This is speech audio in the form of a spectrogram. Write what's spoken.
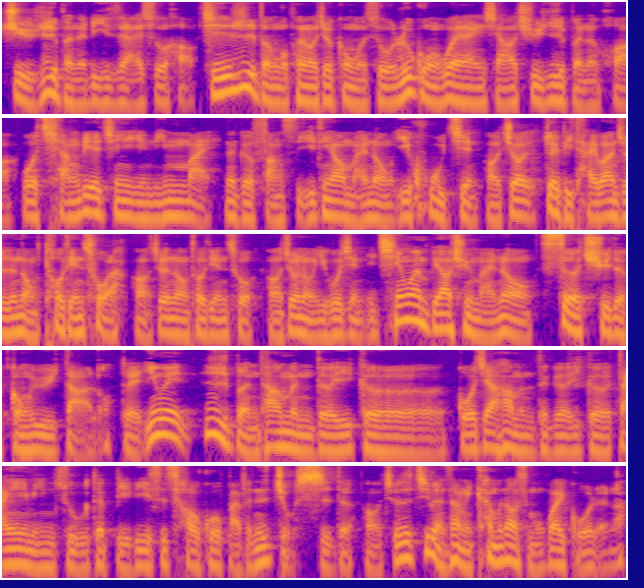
举日本的例子来说，好，其实日本我朋友就跟我说，如果未来你想要去日本的话，我强烈建议你买那个房子一定要买那种一户建哦，就对比台湾就是那种透天厝啦，哦，就是那种透天厝哦，就那种一户建，你千万不要去买那种社区的公寓大楼，对，因为日本他们的一个国家，他们这个一个单一民族的比例是超过百分之九十的哦，就是基本上你看不到什么外国人啦，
